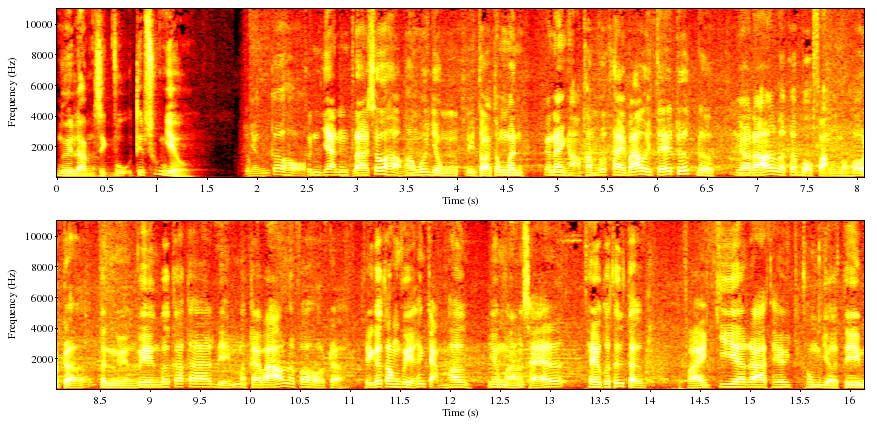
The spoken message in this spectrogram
người làm dịch vụ tiếp xúc nhiều. Những cái hộ kinh doanh đa số họ không có dùng điện thoại thông minh, cho nên họ không có khai báo y tế trước được. Do đó là cái bộ phận mà hỗ trợ tình nguyện viên với các cái điểm mà khai báo nó phải hỗ trợ. Thì cái công việc nó chậm hơn, nhưng mà nó sẽ theo cái thứ tự phải chia ra theo khung giờ tiêm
